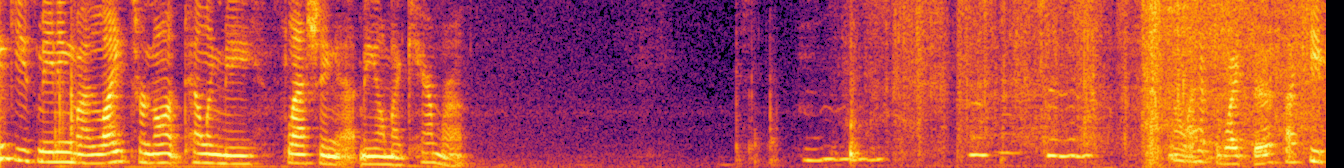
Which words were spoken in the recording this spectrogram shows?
Blinkies meaning my lights are not telling me, flashing at me on my camera. Oh, I have to wipe this. I keep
